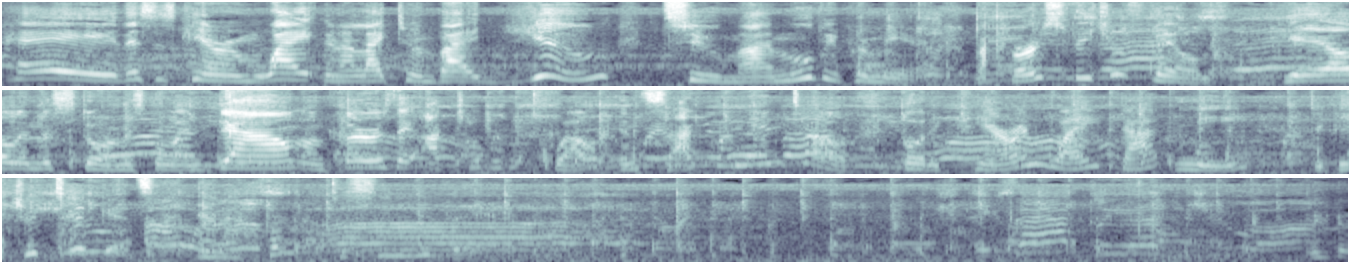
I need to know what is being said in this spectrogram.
Hey, this is Karyn White, and I'd like to invite you to my movie premiere. My first feature film, Gale and the Storm, is going down on Thursday, October 12th in Sacramento. Go to KarynWhite.me to get your tickets, and I hope to see you there.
